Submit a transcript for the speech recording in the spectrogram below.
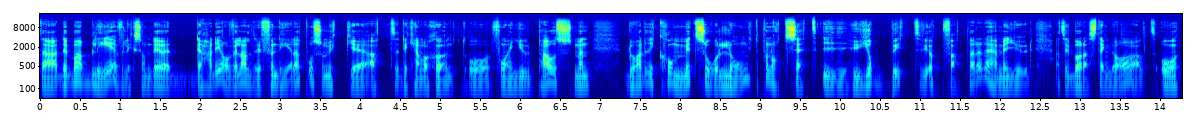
det bara blev liksom, det, det hade jag väl aldrig funderat på så mycket att det kan vara skönt att få en ljudpaus. Men då hade vi kommit så långt på något sätt i hur jobbigt vi uppfattade det här med ljud, att vi bara stängde av allt. Och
